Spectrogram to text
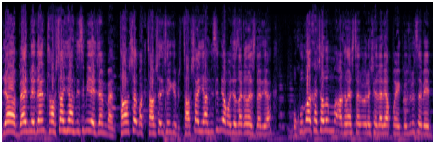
ya ben neden tavşan yahnisi mi yiyeceğim ben? Tavşan bak tavşan içeri girmiş. Tavşan yahnisi mi yapacağız arkadaşlar ya? Okuldan kaçalım mı arkadaşlar öyle şeyler yapmayın gözünü seveyim.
